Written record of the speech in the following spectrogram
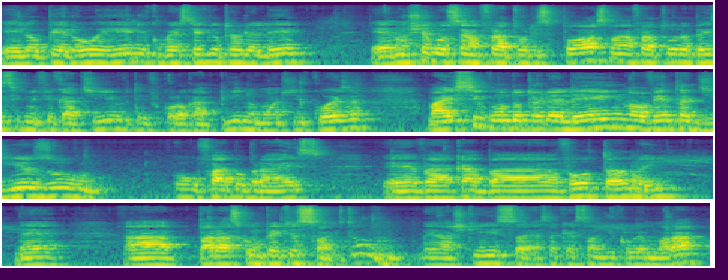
Ele operou ele, conversei com o doutor Lelê, é, não chegou a ser uma fratura exposta, mas uma fratura bem significativa, teve que colocar pino, um monte de coisa. Mas, segundo o Dr. Lele, em 90 dias o, o Fábio Braz é, vai acabar voltando aí, né, a, para as competições. Então, eu acho que isso, essa questão de comemorar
